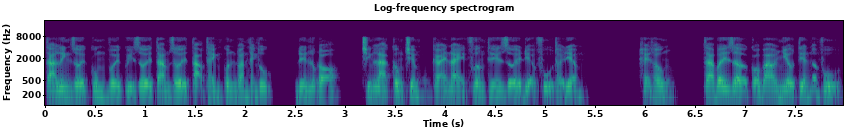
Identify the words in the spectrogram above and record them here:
tà linh giới cùng với quỷ giới tam giới tạo thành quân đoàn thành thục, đến lúc đó, chính là công chiếm cái này phương thế giới địa phủ thời điểm. Hệ thống, ta bây giờ có bao nhiêu tiền âm phủ?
